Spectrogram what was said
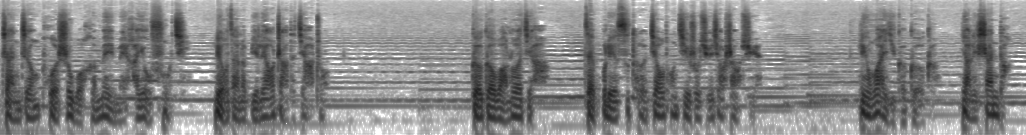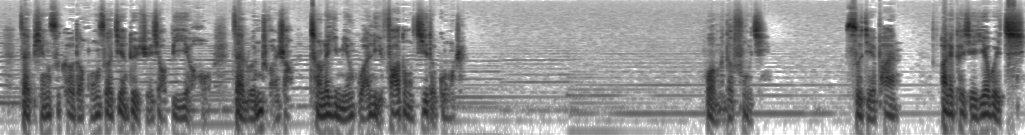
战争迫使我和妹妹还有父亲留在了比廖扎的家中，哥哥瓦洛贾。在布列斯特交通技术学校上学。另外一个哥哥亚历山大，在平斯克的红色舰队学校毕业后，在轮船上成了一名管理发动机的工人。我们的父亲斯捷潘·阿列克谢耶维奇·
